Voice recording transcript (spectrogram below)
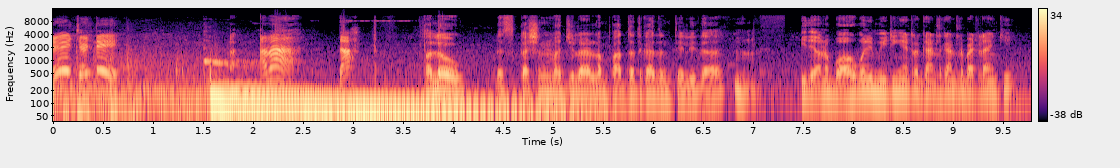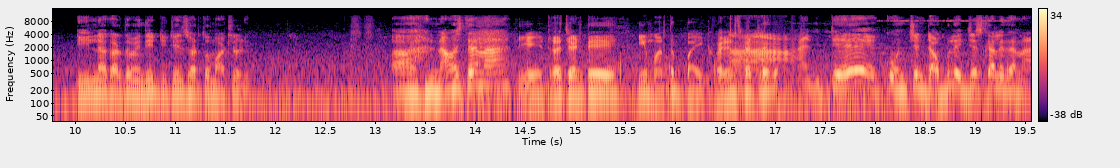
రే చంటి. అన్నా దా. హలో డిస్కషన్ మధ్యలో వెళ్ళడం పద్ధతి కాదని తెలీదా? ఇదేమన్నా బాహుబలి మీటింగ్ ఏంటో గంటల గంటలు పెట్టడానికి? డీల్ నాకు అర్థమైంది డీటెయిల్స్ వాడితో మాట్లాడు. ఆ, నమస్తే అన్నా. ఏంట్రా చంటే? ఈ మంత్ బైక్ ఫైనాన్స్ కట్టలేదు? అంటే కొంచెం డబ్బులు అడ్జస్ట్ కాలేదన్నా.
